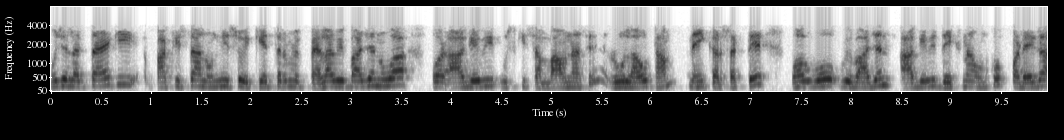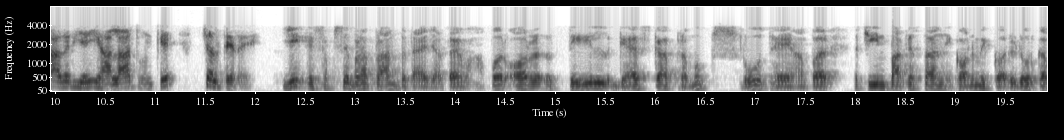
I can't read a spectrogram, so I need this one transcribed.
मुझे लगता है कि पाकिस्तान उन्नीस सौ इकहत्तर में पहला विभाजन हुआ और आगे भी उसकी संभावना से रूल आउट हम नहीं कर सकते। और वो विभाजन आगे भी देखना उनको पड़ेगा, अगर यही हालात उनके चलते रहे। ये सबसे बड़ा प्रांत बताया जाता है वहाँ पर और तेल गैस का प्रमुख स्रोत है यहाँ पर। चीन पाकिस्तान इकोनॉमिक कॉरिडोर का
